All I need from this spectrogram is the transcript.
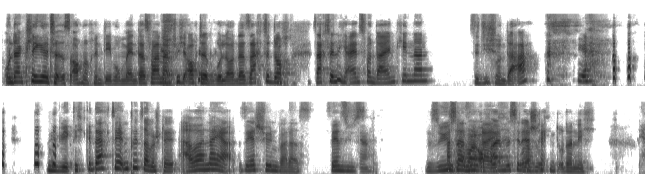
Und dann klingelte es auch noch in dem Moment. Das war natürlich auch der Brüller. Und da sagte doch, sagte nicht eins von deinen Kindern, sind die schon da? ja. Nie wirklich gedacht, sie hätten Pizza bestellt. Aber naja, sehr schön war das. Sehr süß. Ja. Süß, aber auch ein bisschen oder nicht? erschreckend, oder nicht? Ja,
